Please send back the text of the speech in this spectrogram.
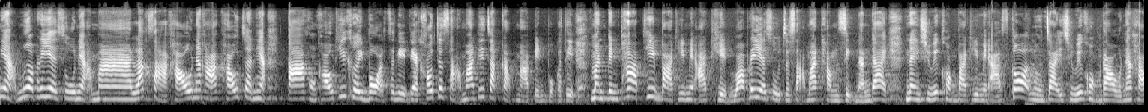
เนี่ยเมื่อพระเยซูเนี่ยมารักษาเขานะคะเขาจะเนี่ยตาของเขาที่เคยบอดสนิทเนี่ยเขาจะสามารถที่จะกลับมาเป็นปกติ มันเป็นภาพที่บาทิเมอัสเห็นว่าพระเยซูจะสามารถทำสิ่งนั้นได้ ในชีวิตของบาทิเมอัสก็หนุนใจชีวิตของเรานะคะ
